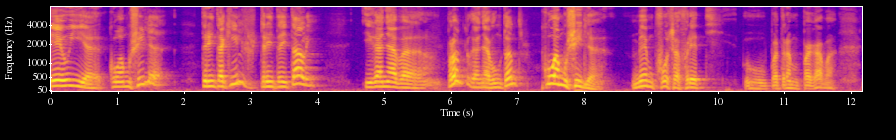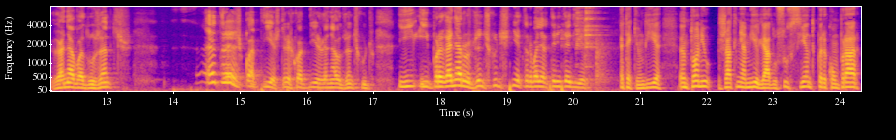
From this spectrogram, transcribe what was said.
eu ia com a mochila, 30 quilos, 30 e tal, e ganhava, pronto, ganhava um tanto. Com a mochila, mesmo que fosse a frete, o patrão me pagava, ganhava 200. Em 3, 4 dias, 3, 4 dias ganhava 200 escudos. E, e para ganhar os 200 escudos tinha que trabalhar 30 dias. Até que um dia, António já tinha amealhado o suficiente para comprar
